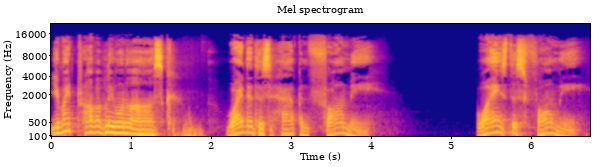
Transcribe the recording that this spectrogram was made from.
You might probably want to ask, why did this happen for me? Why is this for me?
